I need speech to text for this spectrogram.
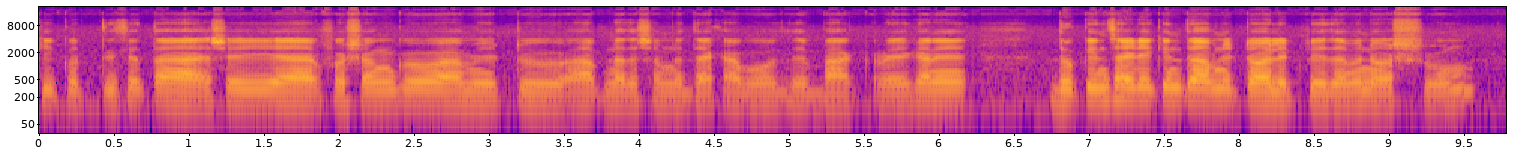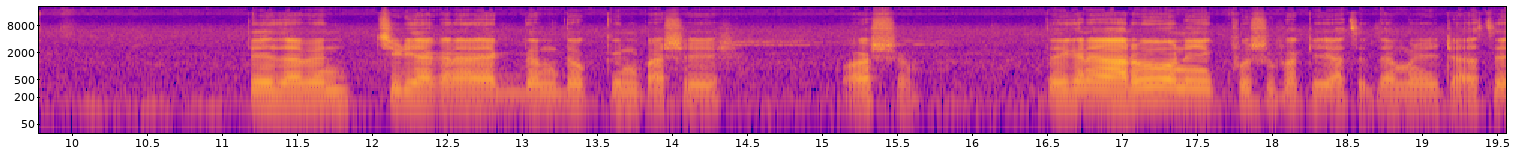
কি করতেছে তা সেই প্রসঙ্গ আমি একটু আপনাদের সামনে দেখাবো যে বাঘ। এখানে দক্ষিণ সাইডে কিন্তু আপনি টয়লেট পেয়ে যাবেন ওয়াশরুম পেয়ে যাবেন চিড়িয়াখানার একদম দক্ষিণ পাশে ওয়াশরুম তো এখানে আরও অনেক পশু পাখি আছে, যেমন এটা আছে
